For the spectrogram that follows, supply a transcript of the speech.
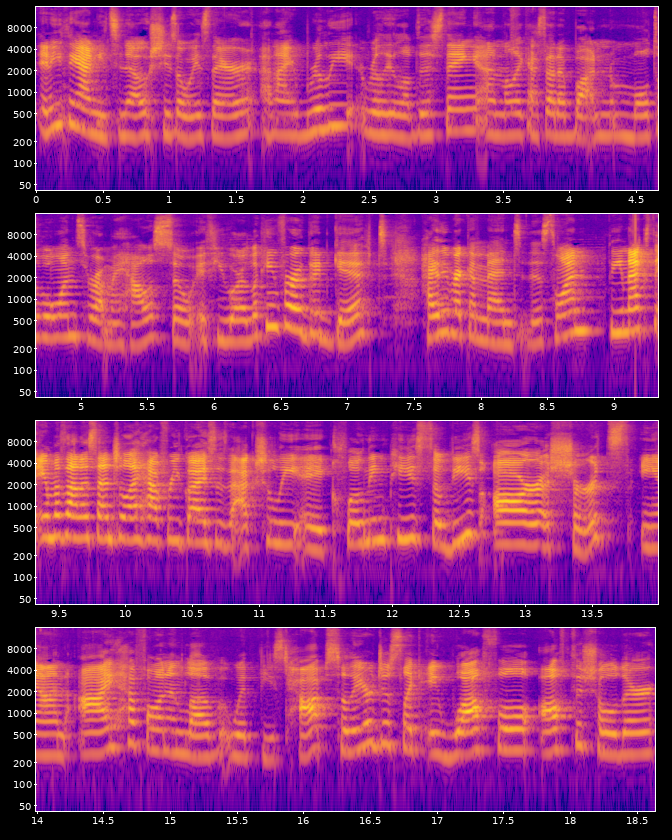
anything I need to know. She's always there. And I really, really love this thing. And like I said, I've bought multiple ones throughout my house. So if you are looking for a good gift, highly recommend this one. The next Amazon essential I have for you guys is actually a clothing piece. So these are shirts and I have fallen in love with these tops. So they are just like a waffle off the shoulder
